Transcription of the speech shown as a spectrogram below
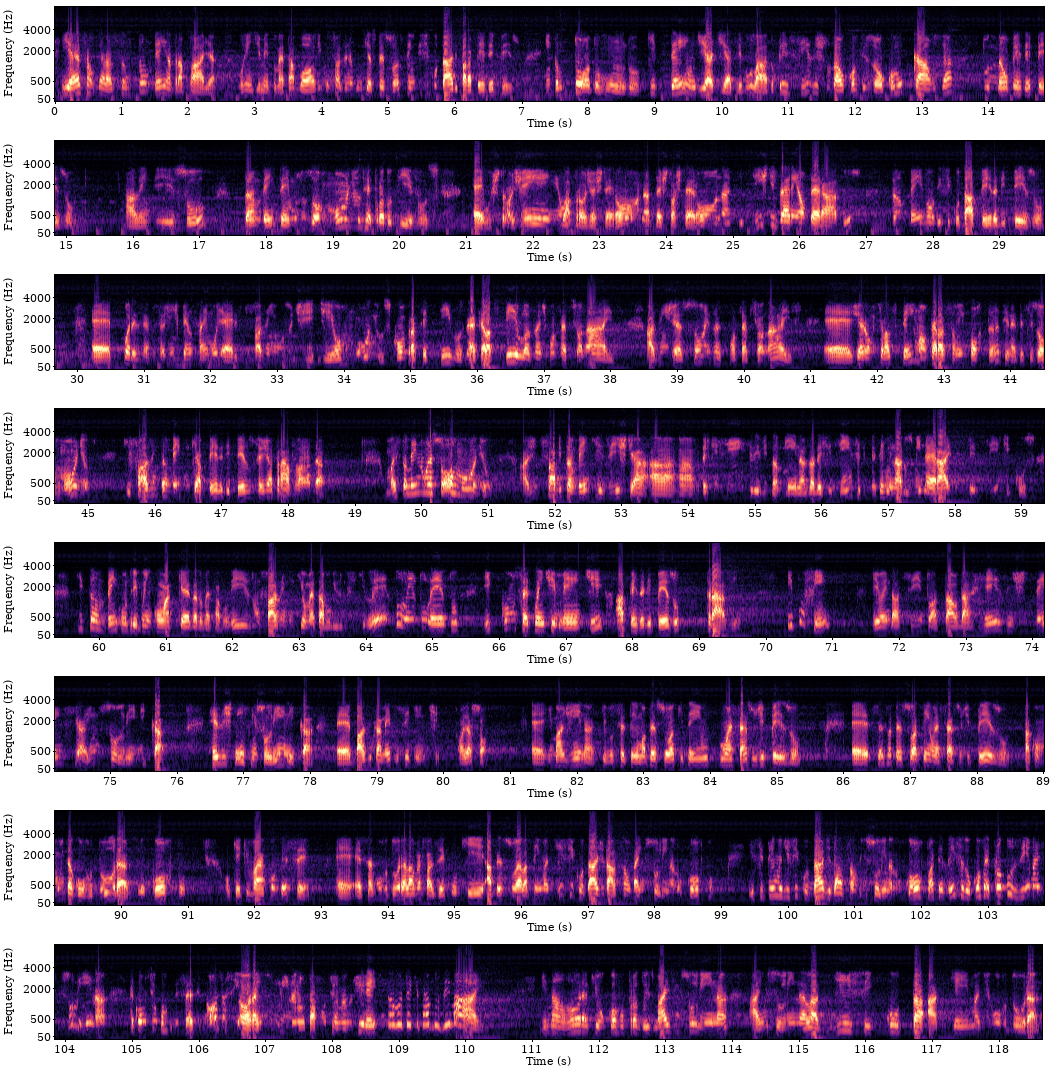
E essa alteração também atrapalha o rendimento metabólico, fazendo com que as pessoas tenham dificuldade para perder peso. Então, todo mundo que tem um dia a dia atribulado precisa estudar o cortisol como causa do não perder peso. Além disso, também temos os hormônios reprodutivos, é, o estrogênio, a progesterona, a testosterona, que se estiverem alterados, também vão dificultar a perda de peso. É, por exemplo, se a gente pensar em mulheres que fazem uso de, de hormônios contraceptivos, né, aquelas pílulas anticoncepcionais, as injeções anticoncepcionais, é, geralmente elas têm uma alteração importante né, desses hormônios que fazem também com que a perda de peso seja travada. Mas também não é só hormônio. A gente sabe também que existe a, a, a deficiência de vitaminas, a deficiência de determinados minerais específicos que também contribuem com a queda do metabolismo, fazem com que o metabolismo fique lento, lento, lento e, consequentemente, a perda de peso trave. E, por fim, eu ainda cito a tal da resistência insulínica. Resistência insulínica é basicamente o seguinte: olha só, é, imagina que você tem uma pessoa que tem um, um excesso de peso. É, se essa pessoa tem um excesso de peso, está com muita gordura no corpo, o que, que vai acontecer? É, essa gordura ela vai fazer com que a pessoa ela tenha uma dificuldade da ação da insulina no corpo. E se tem uma dificuldade da ação da insulina no corpo, a tendência do corpo é produzir mais insulina. É como se o corpo dissesse: Nossa senhora, a insulina não está funcionando direito, então eu vou ter que produzir mais. E na hora que o corpo produz mais insulina, a insulina ela dificulta a queima de gordura.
